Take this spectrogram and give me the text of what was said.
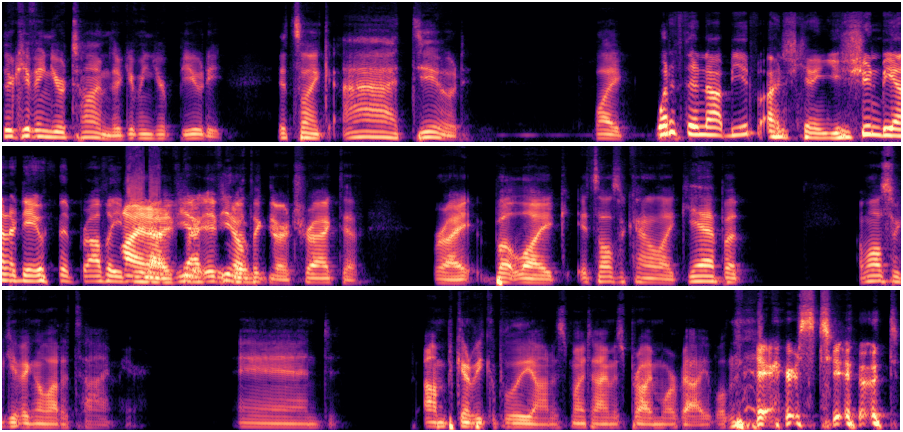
they're giving your time, they're giving your beauty. It's like, ah, dude. Like What if they're not beautiful? I'm just kidding. You shouldn't be on a date with them. Probably. I know if you if you don't think they're attractive, right? But like it's also kind of like, yeah, but I'm also giving a lot of time here. And I'm gonna be completely honest, my time is probably more valuable than theirs, dude.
